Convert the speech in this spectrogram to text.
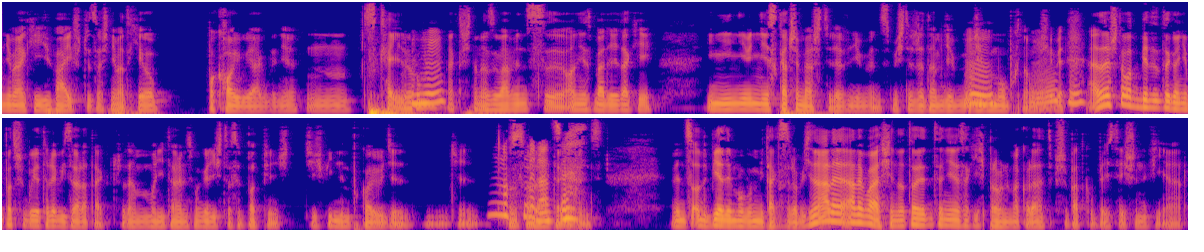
nie ma jakiejś Vive czy coś, nie ma takiego pokoju jakby, nie? Mm, scale room, mm -hmm. jak to się to nazywa, więc y, on jest bardziej taki i nie, nie, nie skaczymy aż tyle w nim, więc myślę, że tam gdzie, mm. gdzie bym upchnął u siebie. Mm. Ale zresztą od biedy tego nie potrzebuję telewizora, tak? Czy tam monitorem, więc mogę gdzieś to sobie podpiąć gdzieś w innym pokoju, gdzie, gdzie no w sumie. Tego, więc, więc od biedy mógłbym i tak zrobić. No ale, ale właśnie, no to, to nie jest jakiś problem akurat w przypadku PlayStation VR.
